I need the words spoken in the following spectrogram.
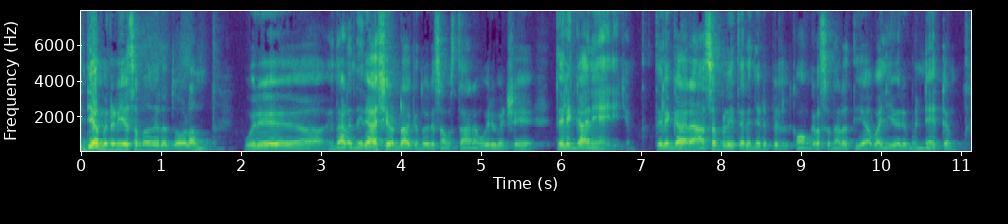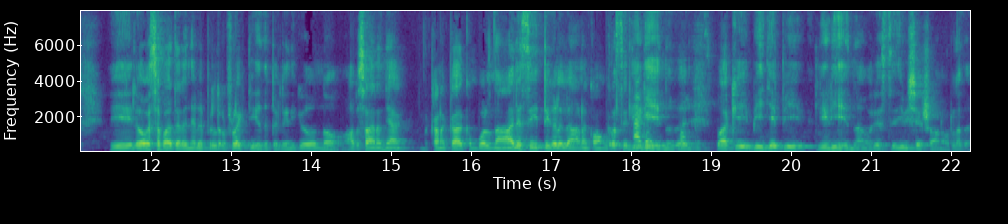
ഇന്ത്യ മുന്നണിയെ സംബന്ധിച്ചിടത്തോളം ഒരു എന്താണ് നിരാശ ഉണ്ടാക്കുന്ന ഒരു സംസ്ഥാനം ഒരു പക്ഷേ തെലങ്കാനയായിരിക്കും. തെലങ്കാന അസംബ്ലി തെരഞ്ഞെടുപ്പിൽ കോൺഗ്രസ് നടത്തിയ വലിയൊരു മുന്നേറ്റം ഈ ലോക്സഭാ തെരഞ്ഞെടുപ്പിൽ റിഫ്ലക്റ്റ് ചെയ്തിട്ടില്ല. എനിക്ക് തോന്നുന്നു അവസാനം ഞാൻ കണക്കാക്കുമ്പോൾ നാല് സീറ്റുകളിലാണ് കോൺഗ്രസ് ലീഡ് ചെയ്യുന്നത്. ബാക്കി ബി ജെ പി ലീഡ് ചെയ്യുന്ന ഒരു സ്ഥിതിവിശേഷമാണ് ഉള്ളത്.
